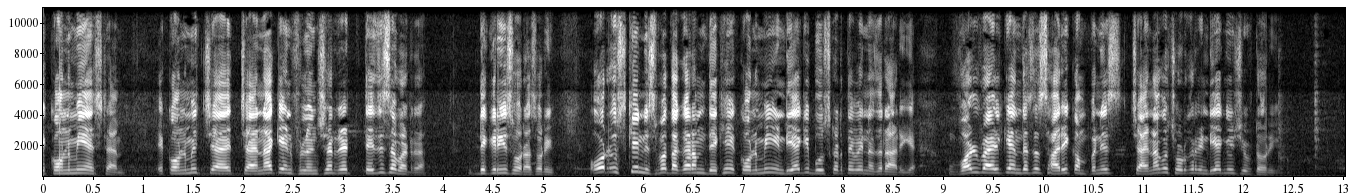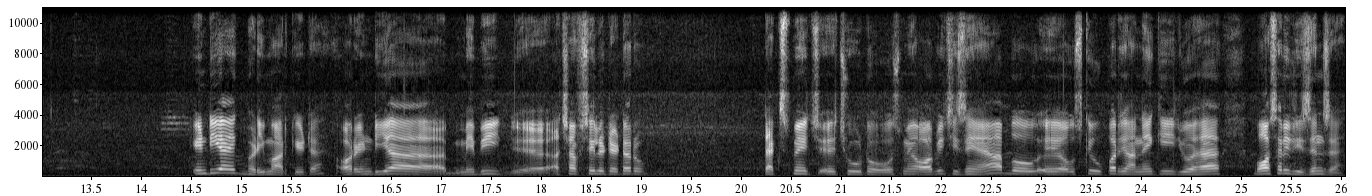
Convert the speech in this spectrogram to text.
इकोनॉमी है इस टाइम इकोनॉमी चाइना के इन्फ्लेशन रेट तेज़ी से बढ़ रहा है। डिक्रीज हो रहा सॉरी और उसकी नस्बत अगर हम देखें इकोनॉमी इंडिया की बूस्ट करते हुए नज़र आ रही है। वर्ल्ड वाइड के अंदर से सारी कंपनीज़ चाइना को छोड़कर इंडिया क्यों शिफ्ट हो रही है? इंडिया एक बड़ी मार्केट है और इंडिया में भी अच्छा फैसिलिटेटर हो। टैक्स में छूट हो उसमें और भी चीज़ें हैं। अब उसके ऊपर जाने की जो है बहुत सारी रीजंस हैं।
